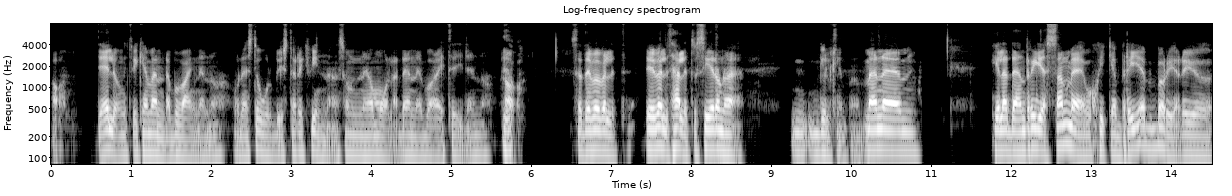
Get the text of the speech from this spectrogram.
ja, det är lugnt, vi kan vända på vagnen och, och den storbystade kvinnan som har målat, den är bara i tiden. Och, ja. Så det var väldigt, det är väldigt härligt att se de här guldklimparna. Men eh, hela den resan med att skicka brev började ju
